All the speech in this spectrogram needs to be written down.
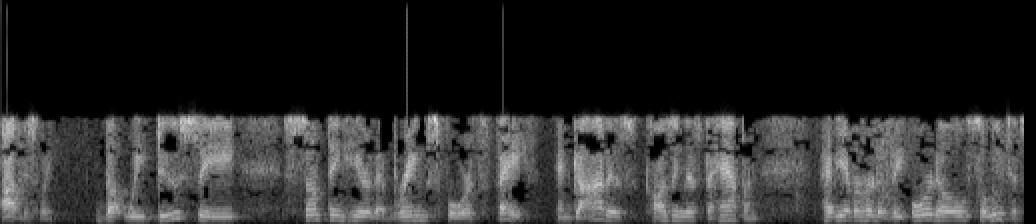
obviously, but we do see something here that brings forth faith. And God is causing this to happen. Have you ever heard of the Ordo Salutis?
